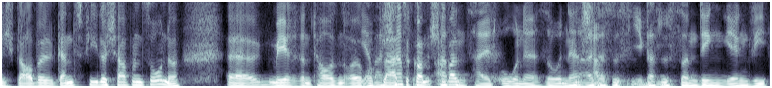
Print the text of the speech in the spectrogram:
Ich glaube, ganz viele schaffen es so eine äh, mehreren tausend Euro Ja, aber klarzukommen. schaffen Aber es halt ohne. So, ne? Also das, ist, das ist so ein Ding irgendwie.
